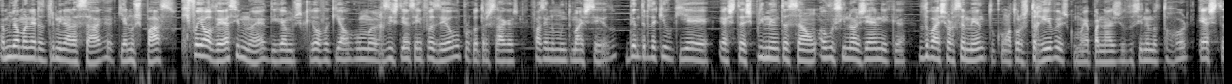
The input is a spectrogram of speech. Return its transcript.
a melhor maneira de terminar a saga, que é no espaço, que foi ao décimo, não é? Digamos que houve aqui alguma resistência em fazê-lo, porque outras sagas fazem-no muito mais cedo. Dentro daquilo que é esta experimentação alucinogénica de baixo orçamento, com atores terríveis, como é a panágio do cinema de terror, este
